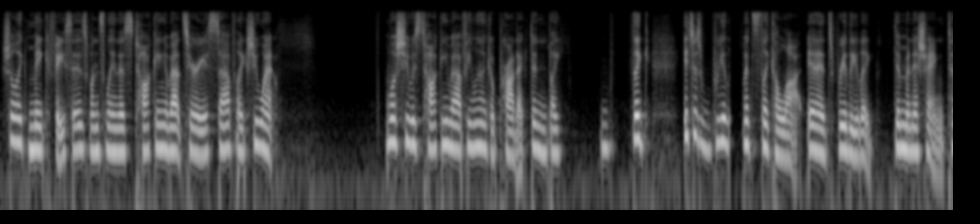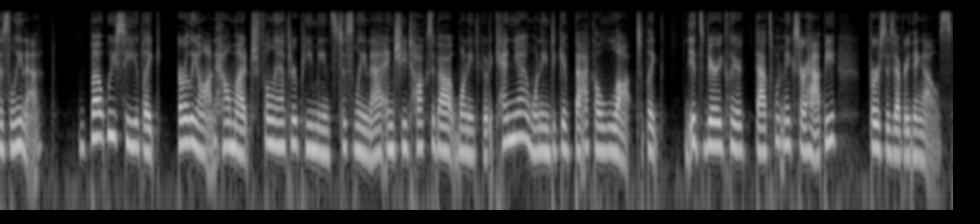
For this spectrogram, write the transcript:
She'll like make faces when Selena's talking about serious stuff. Like she went, well, she was talking about feeling like a product and like, like it's just really, it's like a lot. And it's really like diminishing to Selena. But we see like early on how much philanthropy means to Selena. And she talks about wanting to go to Kenya wanting to give back a lot. Like it's very clear that's what makes her happy versus everything else.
